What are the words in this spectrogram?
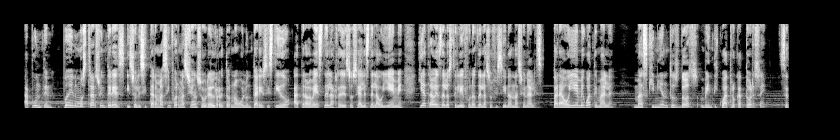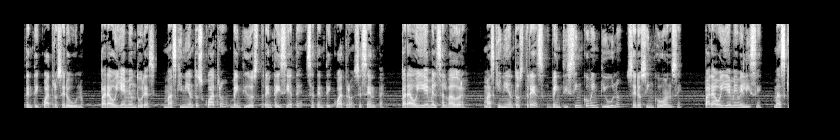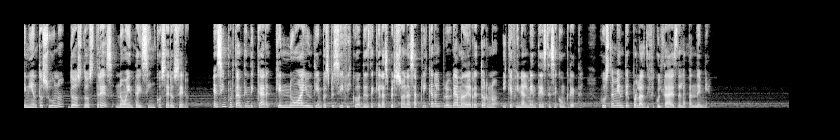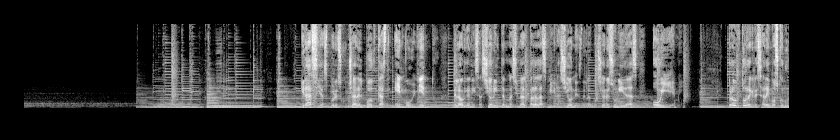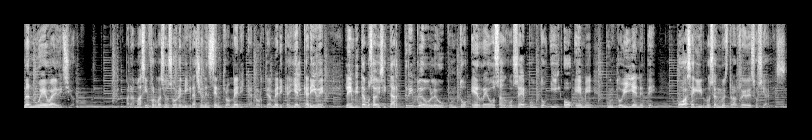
Apunten, pueden mostrar su interés y solicitar más información sobre el retorno voluntario asistido a través de las redes sociales de la OIM y a través de los teléfonos de las oficinas nacionales. Para OIM Guatemala, más 502 2414 7401. Para OIM Honduras, más 504 2237 7460. Para OIM El Salvador, más 503 2521 0511 para OIM Belice, más 501-223-9500. Es importante indicar que no hay un tiempo específico desde que las personas aplican al programa de retorno y que finalmente este se concreta, justamente por las dificultades de la pandemia. Gracias por escuchar el podcast En Movimiento de la Organización Internacional para las Migraciones de las Naciones Unidas, OIM. Pronto regresaremos con una nueva edición. Para más información sobre migración en Centroamérica, Norteamérica y el Caribe, le invitamos a visitar www.rosanjose.iom.int o a seguirnos en nuestras redes sociales.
